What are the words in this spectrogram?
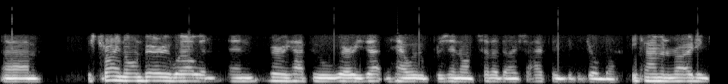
Um, he's trained on very well and, and very happy with where he's at and how he will present on Saturday. So hopefully he get the job done. He came and rode him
